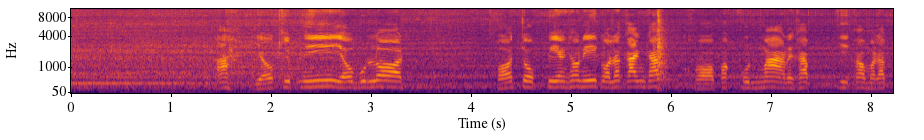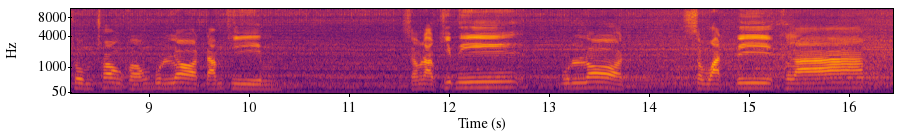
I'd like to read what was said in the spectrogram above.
อะเดี๋ยวคลิปนี้เดี๋ยวบุญรอด ขอจบเพียงเท่านี้ก่อนแล้วกันครับ ขอพระคุณมากเลยครับ ที่เข้ามารับชมช่องของบุญรอดดำทีมสำหรับคลิปนี้บุญรอดสสวัสดีครับ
